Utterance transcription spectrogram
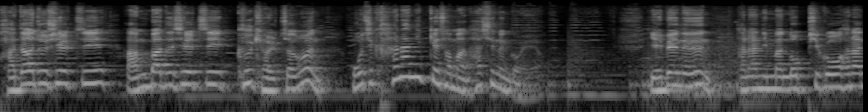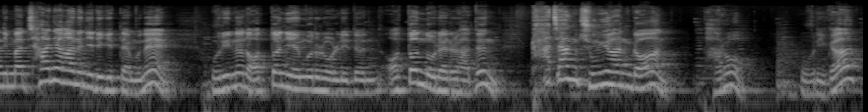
받아주실지 안 받으실지 그 결정은 오직 하나님께서만 하시는 거예요. 예배는 하나님만 높이고 하나님만 찬양하는 일이기 때문에 우리는 어떤 예물을 올리든 어떤 노래를 하든 가장 중요한 건 바로 우리가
